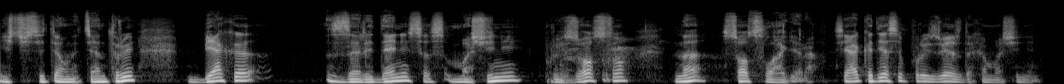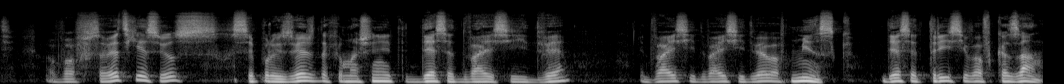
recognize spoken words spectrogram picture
изчислителни центрове бяха заредени с машини, производство на соцлагера. Сега къде се произвеждаха машините? В Съветския съюз се произвеждаха машините 10-22, 20-22 в Минск, 10-30 в Казан.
